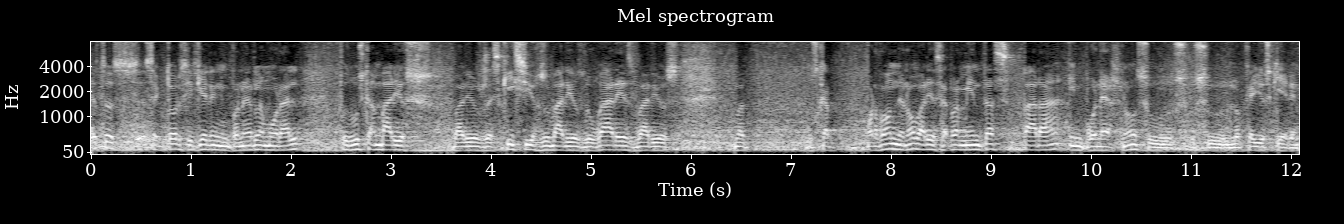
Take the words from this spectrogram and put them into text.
Estos sectores que quieren imponer la moral, pues buscan varios, varios resquicios, varios lugares, varios buscar por dónde, ¿no? Varias herramientas para imponer, ¿no? lo que ellos quieren.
